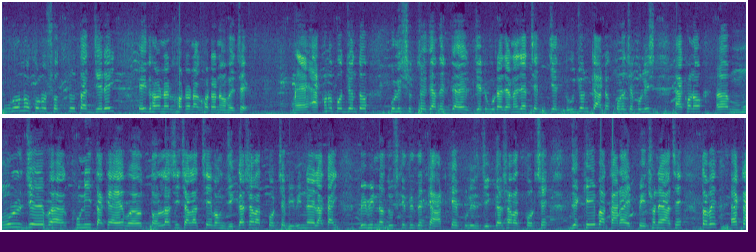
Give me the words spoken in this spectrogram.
পুরনো কোনো শত্রুতার জেরেই এই ধরনের ঘটনা ঘটানো হয়েছে। আহ, এখনও পর্যন্ত পুলিশ সূত্রে যাদের যেটুকুটা জানা যাচ্ছে যে দুজনকে আটক করেছে পুলিশ এখনও আহ, মূল যে খুনি তাকে তল্লাশি চালাচ্ছে এবং জিজ্ঞাসাবাদ করছে বিভিন্ন এলাকায় বিভিন্ন দুষ্কৃতীদেরকে আটকে পুলিশ জিজ্ঞাসাবাদ করছে যে কে বা কারা এর পেছনে আছে। তবে একটা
